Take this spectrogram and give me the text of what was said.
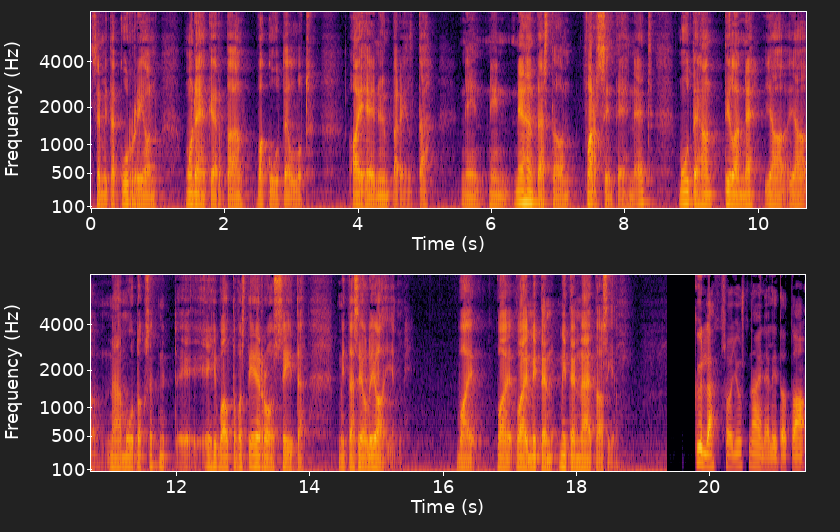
se, mitä Kurri on moneen kertaan vakuutellut aiheen ympäriltä, niin, niin nehän tästä on farssin tehneet. Muutenhan tilanne ja, ja nämä muutokset nyt ei valtavasti eroa siitä, mitä se oli aiemmin. Vai, vai, vai miten, miten näet asian? Kyllä, se on just näin. Eli tota,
